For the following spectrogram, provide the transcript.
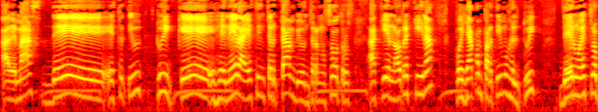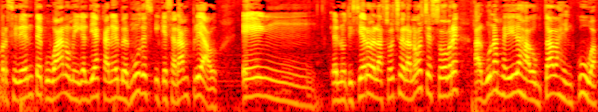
además de este tweet que genera este intercambio entre nosotros aquí en la otra esquina, pues ya compartimos el tweet de nuestro presidente cubano Miguel Díaz Canel Bermúdez y que será ampliado en el noticiero de las 8 de la noche sobre algunas medidas adoptadas en Cuba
